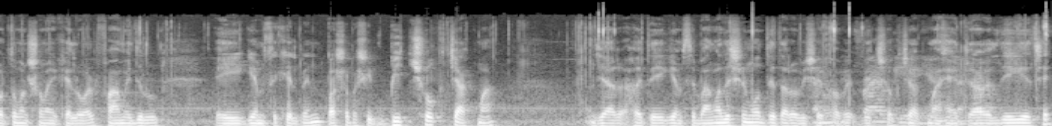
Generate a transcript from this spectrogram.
বর্তমান সময়ে খেলোয়াড়। ফাহমিদুল এই গেমসে খেলবেন, পাশাপাশি বিচ্ছক চাকমা। যার হয়তো এই গেমসে বাংলাদেশের মধ্যে তার অভিষেক হবে। বিচ্ছক চাকমা হ্যাঁ ট্রাভেল দিয়ে গিয়েছে।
